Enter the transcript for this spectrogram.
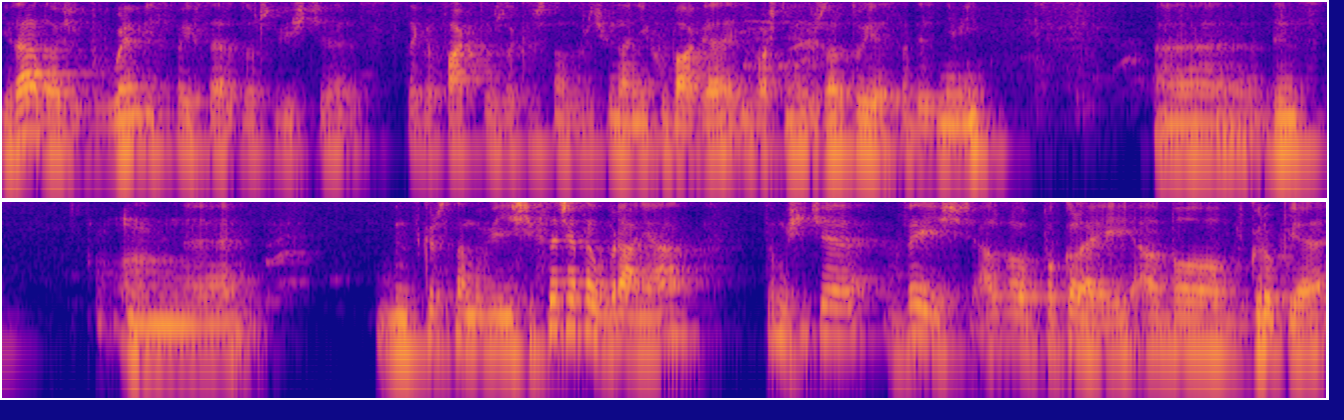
i radość w głębi swoich serc oczywiście z tego faktu, że Krishna zwrócił na nich uwagę i właśnie żartuje sobie z nimi. Więc Mm, e, więc Krystyna mówi, jeśli chcecie te ubrania, to musicie wyjść albo po kolei, albo w grupie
